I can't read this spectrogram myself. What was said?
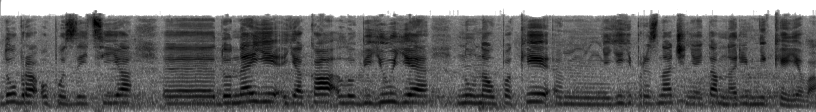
добра опозиція до неї, яка лобіює ну навпаки ем, її призначення і там на рівні Києва.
